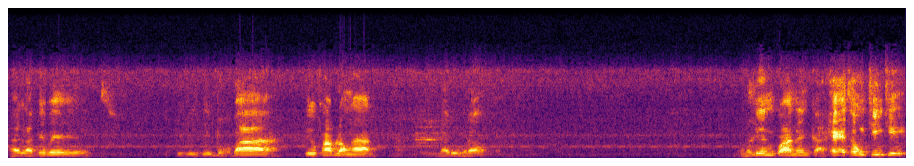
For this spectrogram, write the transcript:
hay là cái, cái, cái, cái bộ ba tư pháp Long An là đủ đâu nó liên quan đến cả hệ thống chính trị,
